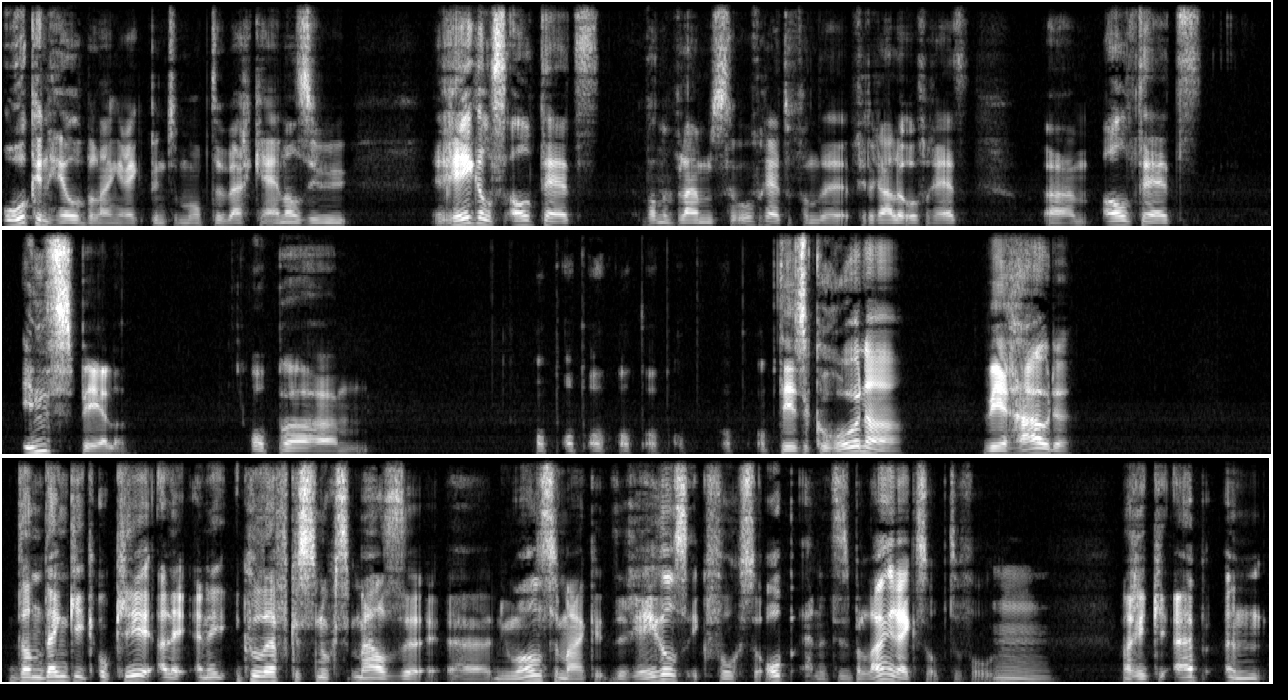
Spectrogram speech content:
ook een heel belangrijk punt om op te werken. En als u regels altijd van de Vlaamse overheid of van de federale overheid ehm, altijd inspelen op, ehm, op, op, op, op, op, op, op, op deze corona weerhouden, dan denk ik, oké, en ik ik wil even nogmaals de eh, nuance maken. De regels, ik volg ze op en het is belangrijk ze op te volgen. Mhm. Maar ik heb een.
